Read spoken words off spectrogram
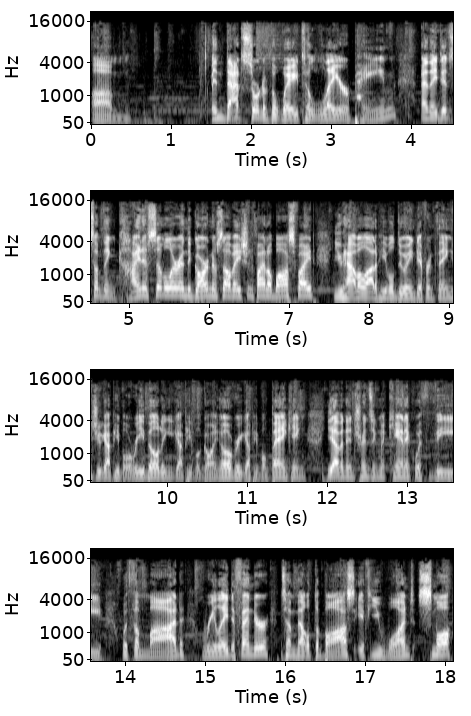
Um, and that's sort of the way to layer pain. And they did something kind of similar in the Garden of Salvation final boss fight. You have a lot of people doing different things. You got people rebuilding, you got people going over, you got people banking. You have an intrinsic mechanic with the with the mod relay defender to melt the boss if you want. Small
